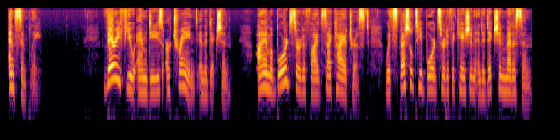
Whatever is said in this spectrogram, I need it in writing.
and simply. Very few MDs are trained in addiction. I am a board certified psychiatrist with specialty board certification in addiction medicine,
